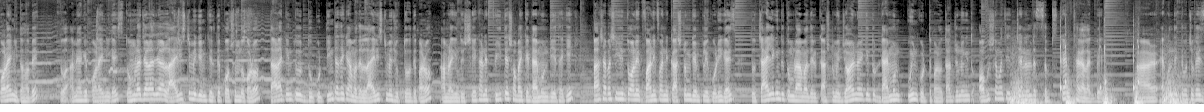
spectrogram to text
পরাই নিতে হবে। তো আমি আগে পড়াইনি গাইস তোমরা যারা যারা লাইভ স্ট্রিমে গেম খেলতে পছন্দ করো, তারা কিন্তু দুপুর তিনটা থেকে আমাদের লাইভ স্ট্রিমে যুক্ত হতে পারো। আমরা কিন্তু সেখানে ফ্রিতে সবাইকে ডায়মন্ড দিয়ে থাকি। পাশাপাশি কিন্তু অনেক funny funny custom game play করি গাইজ তো চাইলে কিন্তু তোমরা আমাদের কাস্টমে জয়েন হয়ে কিন্তু ডায়মন্ড উইন করতে পারো। তার জন্য কিন্তু অবশ্যই আমাদের চ্যানেলটা সাবস্ক্রাইব থাকা লাগবে। আর এখন দেখতে পাচ্ছ গাইজ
